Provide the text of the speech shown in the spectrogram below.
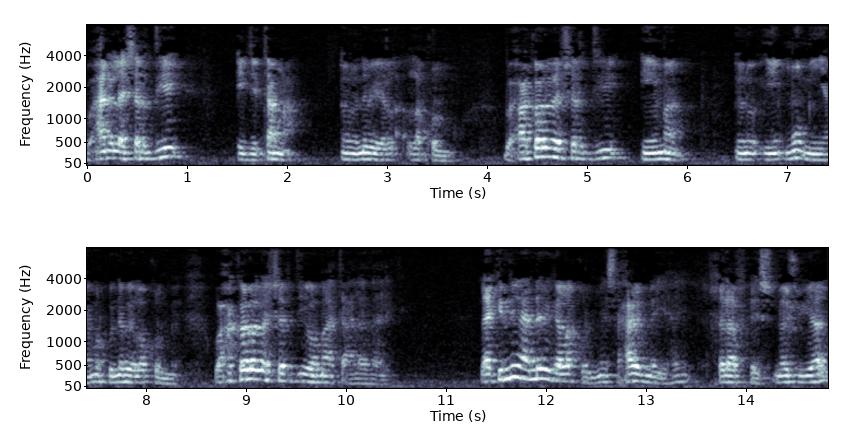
waxaana la inuu nebiga la kulmo. Waxaa kaloo la shardiyey iimaan inuu mumin yahay markuu nebiga la kulmay. Waxaa kaloo la shardiyey wamaata calaa dalik laakiin nin aan nebiga la kulmin saxaabi ma yahay khilaafkays meeshuu yaal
